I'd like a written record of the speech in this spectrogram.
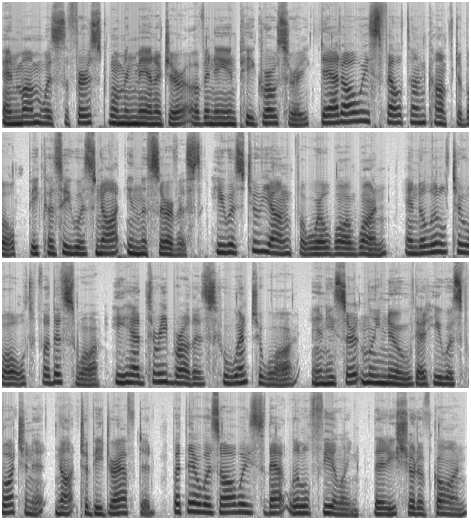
and Mom was the first woman manager of an A&P grocery. Dad always felt uncomfortable because he was not in the service. He was too young for World War I and a little too old for this war. He had three brothers who went to war, and he certainly knew that he was fortunate not to be drafted. But there was always that little feeling that he should have gone.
